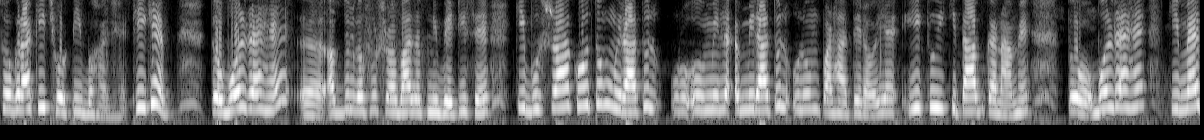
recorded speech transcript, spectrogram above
सोगरा की छोटी बहन है, ठीक है? तो बोल रहे हैं अब्दुल गफूर शहबाज अपनी बेटी से कि, बुशरा को तुम मिरातुल मिरातुल उलूम पढ़ाते रहो। या ये कोई किताब का नाम है। तो बोल रहे हैं कि, मैं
